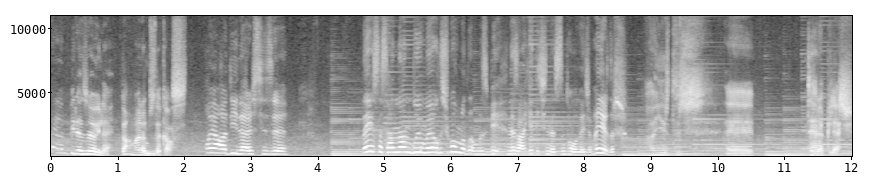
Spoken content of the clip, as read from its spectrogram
Ya biraz öyle. Tamam aramızda kalsın. Vay adiler sizi. Neyse senden duymaya alışık olmadığımız bir nezaket içindesin Tolga'cığım. Hayırdır? Hayırdır? Ee, terapiler.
